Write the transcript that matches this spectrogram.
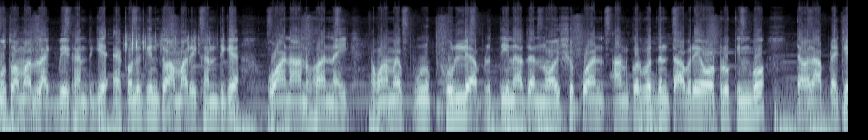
মতো আমার লাগবে এখান থেকে। এখনও এখনও কিন্তু আমার এখান থেকে কয়েন আন হয় নাই। এখন আমরা ফুললে আপনার তিন হাজার নয়শো কয়েন আর্ন করব দেন তারপরে অটো কিনবো। তাহলে আপনাকে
